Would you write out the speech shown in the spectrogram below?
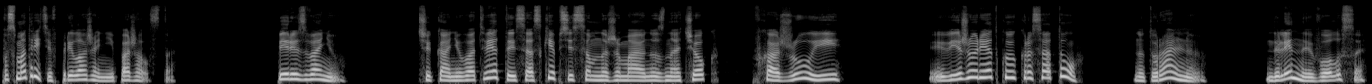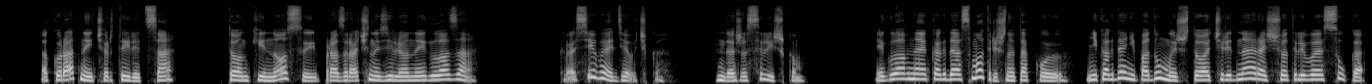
Посмотрите в приложении, пожалуйста. Перезвоню. Чеканю в ответ и со скепсисом нажимаю на значок, вхожу и... Вижу редкую красоту. Натуральную. Длинные волосы, аккуратные черты лица, тонкий нос и прозрачно зеленые глаза. Красивая девочка. Даже слишком. И главное, когда смотришь на такую, никогда не подумаешь, что очередная расчетливая сука,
